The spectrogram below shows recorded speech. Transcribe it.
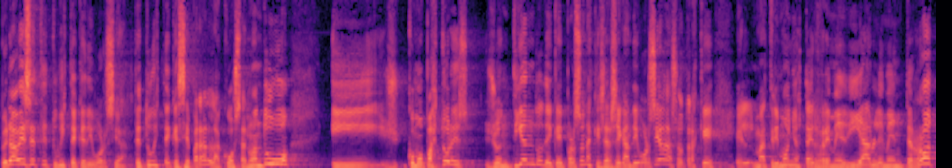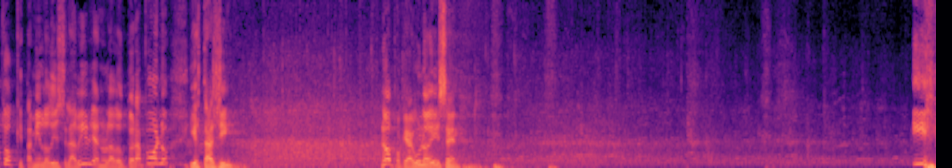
Pero a veces te tuviste que divorciar, te tuviste que separar, la cosa no anduvo. Y como pastores yo entiendo de que hay personas que ya llegan divorciadas, otras que el matrimonio está irremediablemente roto, que también lo dice la Biblia, no la doctora Polo, y está allí. No, porque algunos dicen, Y.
